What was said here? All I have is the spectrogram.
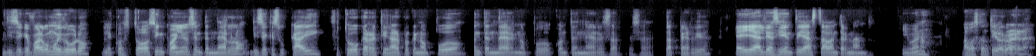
Dice que fue algo muy duro, le costó cinco años entenderlo. Dice que su caddy se tuvo que retirar porque no pudo entender, no pudo contener esa, esa, esa pérdida. Ella al día siguiente ya estaba entrenando. Y bueno. Vamos contigo, Lorena.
